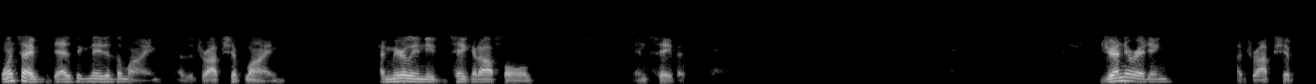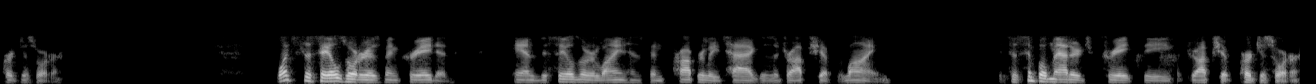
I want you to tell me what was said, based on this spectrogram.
Once I've designated the line as a dropship line, I merely need to take it off hold and save it. Generating a dropship purchase order. Once the sales order has been created and the sales order line has been properly tagged as a dropship line, it's a simple matter to create the dropship purchase order.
